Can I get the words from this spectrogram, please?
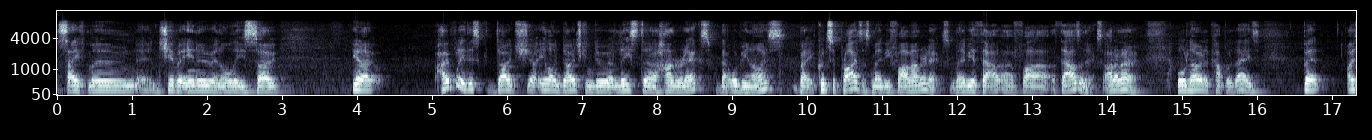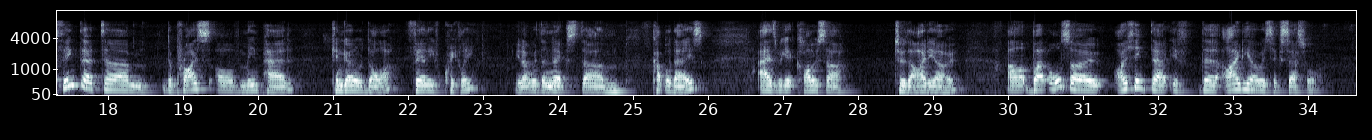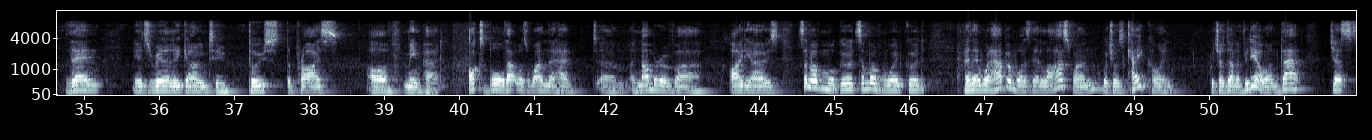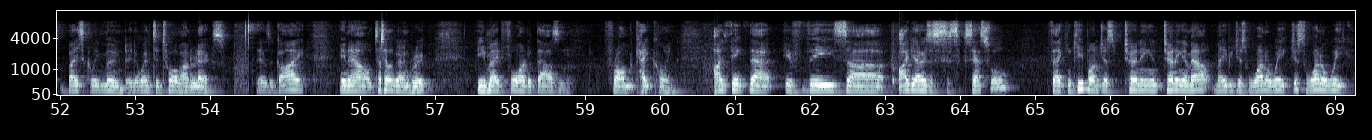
SafeMoon, and Shiba Inu, and all these. So you know, hopefully this Doge uh, Elon Doge can do at least a hundred x. That would be nice, but it could surprise us. Maybe five hundred x, maybe a thousand uh, x. I don't know. We'll know in a couple of days, but I think that um, the price of MemePad can go to a dollar fairly quickly, you know, with the next um, couple of days as we get closer to the IDO. Uh, but also, I think that if the IDO is successful, then it's really going to boost the price of MemePad. OxBull, that was one that had um, a number of uh, IDOs. Some of them were good, some of them weren't good. And then what happened was their last one, which was Catecoin, which I've done a video on, that just basically mooned and it went to 1200x. There was a guy in our Telegram group, he made 400,000 from Catecoin. I think that if these uh, IDOs are successful, if they can keep on just turning turning them out, maybe just one a week, just one a week,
